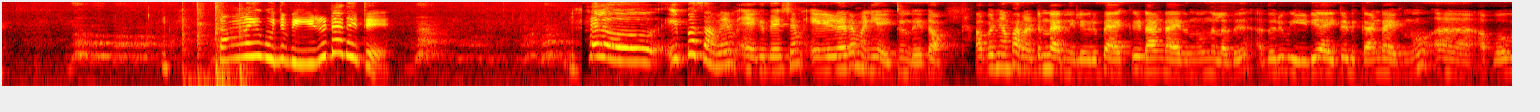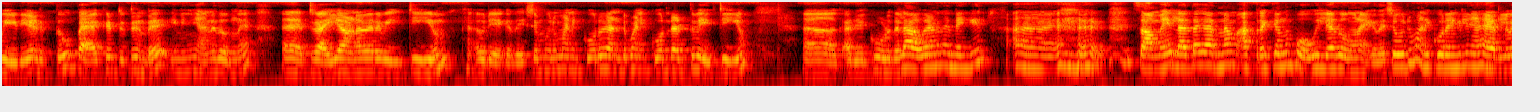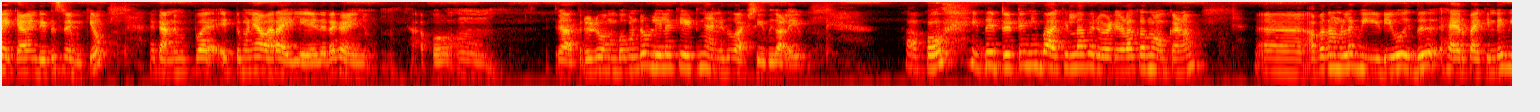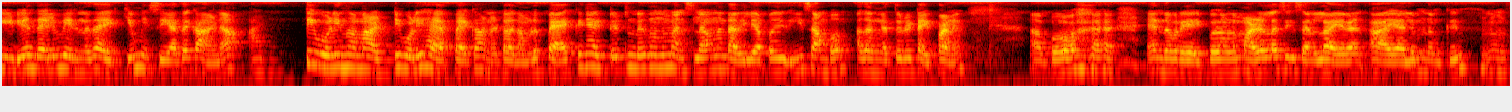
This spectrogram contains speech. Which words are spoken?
തായ കുഞ്ഞ് വീഴട്ടാതേറ്റേ ഹലോ ഇപ്പൊ സമയം ഏകദേശം ഏഴര മണി ആയിട്ടുണ്ട് കേട്ടോ. അപ്പൊ ഞാൻ പറഞ്ഞിട്ടുണ്ടായിരുന്നില്ലേ ഒരു പാക്ക് ഇടാണ്ടായിരുന്നു എന്നുള്ളത്. അതൊരു വീഡിയോ ആയിട്ട് എടുക്കാണ്ടായിരുന്നു. അപ്പോൾ വീഡിയോ എടുത്തു പാക്ക് ഇട്ടിട്ടുണ്ട്. ഇനി ഞാനിതൊന്ന് ഡ്രൈ ആവണ വരെ വെയിറ്റ് ചെയ്യും. ഒരു ഏകദേശം ഒരു മണിക്കൂർ രണ്ട് മണിക്കൂറിന്റെ അടുത്ത് വെയിറ്റ് ചെയ്യും. അതിൽ കൂടുതലാവുകയാണെന്നുണ്ടെങ്കിൽ സമയമില്ലാത്ത കാരണം അത്രയ്ക്കൊന്നും പോവില്ല തോന്നുന്നു. ഏകദേശം ഒരു മണിക്കൂറെങ്കിലും ഞാൻ ഹെയറിൽ വെക്കാൻ വേണ്ടിയിട്ട് ശ്രമിക്കും. കാരണം ഇപ്പോൾ എട്ട് മണി ആവാറായില്ലേ ഏഴര കഴിഞ്ഞു. അപ്പോൾ രാത്രി ഒരു ഒമ്പത് മണിന്റെ ഉള്ളിലൊക്കെ ആയിട്ട് ഞാനിത് വാഷ് ചെയ്ത് കളയും. അപ്പോൾ ഇത് ഇട്ടിട്ട് ഇനി ബാക്കിയുള്ള പരിപാടികളൊക്കെ നോക്കണം. അപ്പോൾ നമ്മളെ വീഡിയോ ഇത് ഹെയർ പാക്കിന്റെ വീഡിയോ എന്തായാലും വരുന്നതായിരിക്കും. മിസ് ചെയ്യാതെ കാണുക. അടിപൊളി എന്ന് പറഞ്ഞാൽ അടിപൊളി ഹെയർ പാക്ക് ആണ് കേട്ടോ നമ്മൾ പാക്ക് ഞാൻ ഇട്ടിട്ടുണ്ടെന്നൊന്നും മനസ്സിലാവുന്നുണ്ടാവില്ല. അപ്പോൾ ഈ സംഭവം അത് അങ്ങനത്തെ ഒരു ടൈപ്പാണ് അപ്പോൾ എന്താ പറയുക ഇപ്പോൾ നമ്മൾ മഴയുള്ള സീസണിലായാലും ആയാലും നമുക്ക്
